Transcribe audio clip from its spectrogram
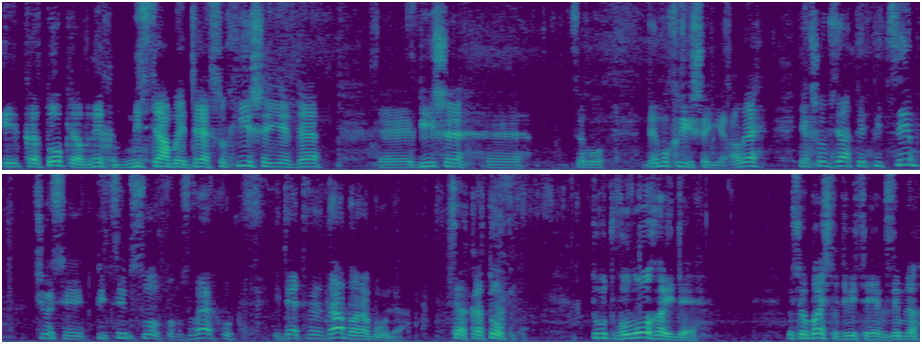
і картопля в них місцями, де сухіше є, де е, більше е, цього, де мокріше є. Але якщо взяти під цим, щось е, під цим сортом зверху йде тверда барабуля, вся картопля. Тут волога йде. Ось бачите, дивіться, як земля,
